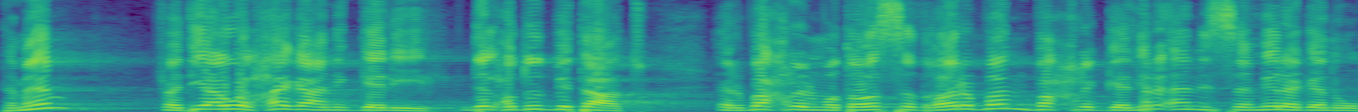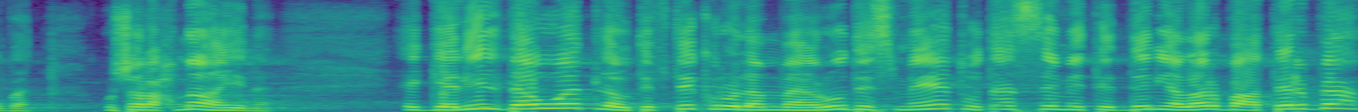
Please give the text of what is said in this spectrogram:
تمام؟ فدي أول حاجة عن الجليل دي الحدود بتاعته. البحر المتوسط غربا بحر الجليل ان السامرة جنوبا. وشرحناها هنا. الجليل دوت لو تفتكروا لما هيرودس مات وتقسمت الدنيا لأربع تربع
